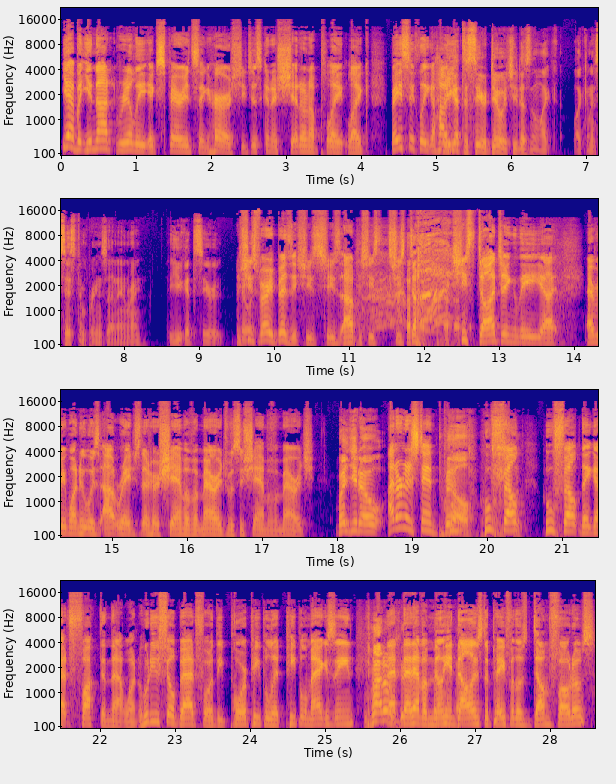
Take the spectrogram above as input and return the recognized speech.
Yeah, but you're not really experiencing her. She's just gonna shit on a plate, like basically how you you. get to see her do it. She doesn't like like an assistant brings that in, right? You get to see her. she's it. very busy. She's she's out. She's she's do- she's dodging the uh, everyone who was outraged that her sham of a marriage was a sham of a marriage. But you know, I don't understand who- Bill. who, felt who felt they got fucked in that one. Who do you feel bad for? The poor people at People Magazine that, that have a million dollars to pay for those dumb photos.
